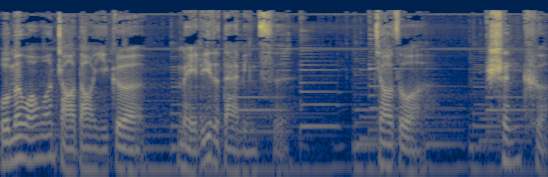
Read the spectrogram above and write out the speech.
我们往往找到一个美丽的代名词，叫做深刻。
